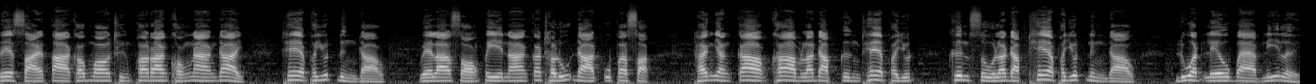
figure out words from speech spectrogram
ด้วยสายตาเขามองถึงพลังของนางได้ เทพพยุทธหนึ่งดาว เวลาสองปีนางก็ทะลุดาดอุปสรรค ทั้งยังก้าวข้ามระดับกึ่งเทพพยุทธขึ้นสู่ระดับเทพยุทธหนึ่งดาว รวดเร็วแบบนี้เลย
